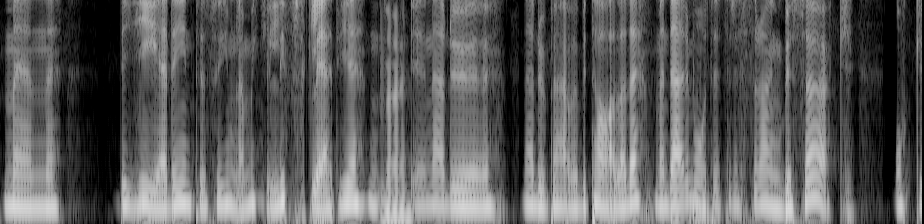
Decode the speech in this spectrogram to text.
men det ger dig inte så himla mycket livsglädje Nej. eh, när du, när du behöver betala det. Men däremot Mm. ett restaurangbesök och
